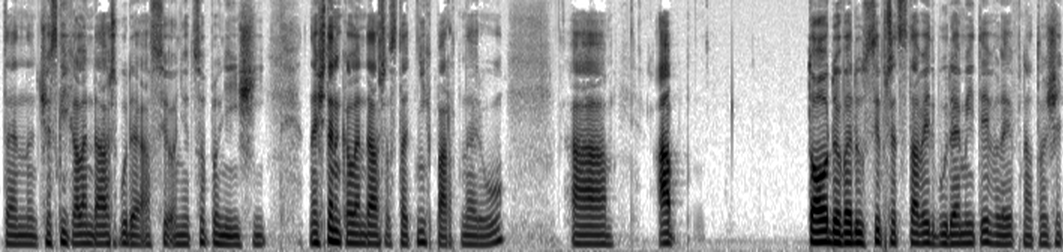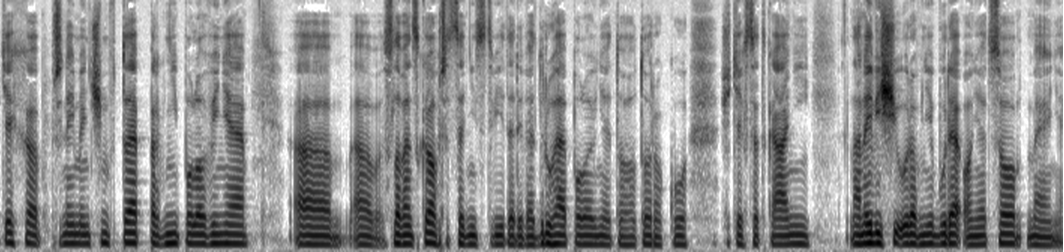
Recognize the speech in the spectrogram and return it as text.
ten český kalendář bude asi o něco plnější než ten kalendář ostatních partnerů. A, a to dovedu si představit, bude mít i vliv na to, že těch přinejmenším v té první polovině slovenského předsednictví, tedy ve druhé polovině tohoto roku, že těch setkání na nejvyšší úrovni bude o něco méně.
